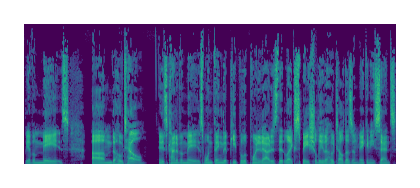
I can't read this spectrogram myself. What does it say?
we have a maze. Um, the hotel is kind of a maze. One thing that people have pointed out is that, like, spatially, the hotel doesn't make any sense.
